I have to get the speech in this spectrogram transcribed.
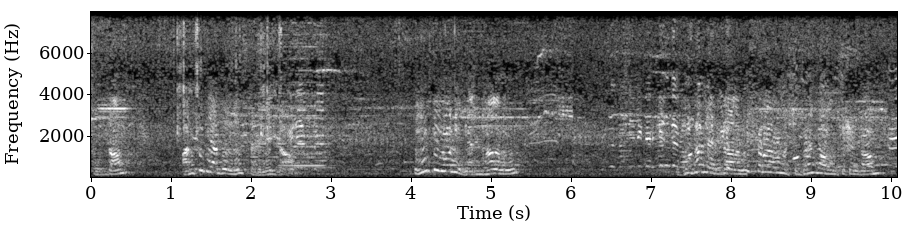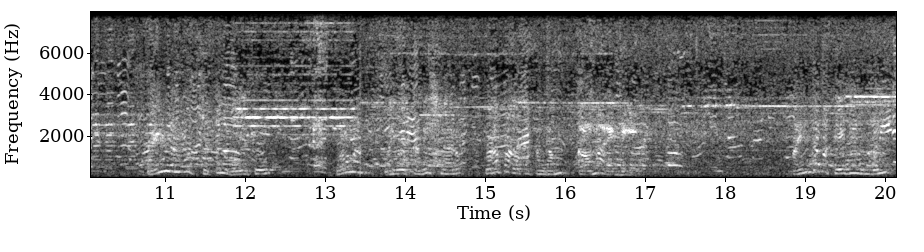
చూద్దాం. అంటువ్యాధులను తరిమిద్దాం. ఇంటిలోని వ్యర్థాలను గృహ వ్యర్థాలను పరిసరాలను శుభ్రంగా ఉంచుకుందాం. ట్రైన్లలో చెత్తలు వేయచ్చు దోమ మరియు కమిషనర్ పురపాలక సంఘం కామారెడ్డి. ఐదవ తేదీ నుండి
